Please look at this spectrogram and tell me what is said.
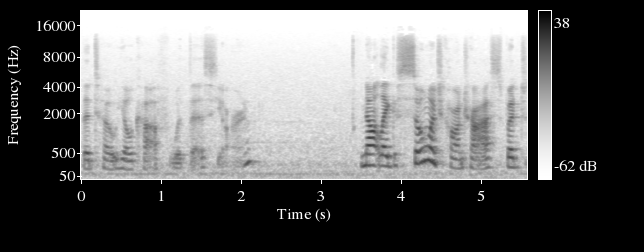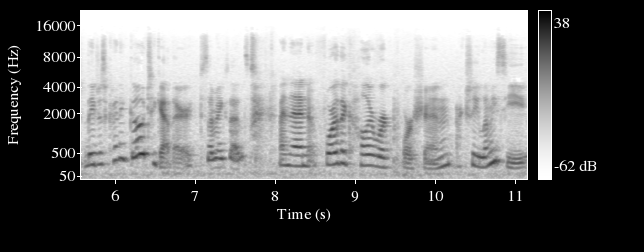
the toe heel cuff with this yarn. Not like so much contrast, but they just kind of go together. Does that make sense? And then for the color work portion, actually let me see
